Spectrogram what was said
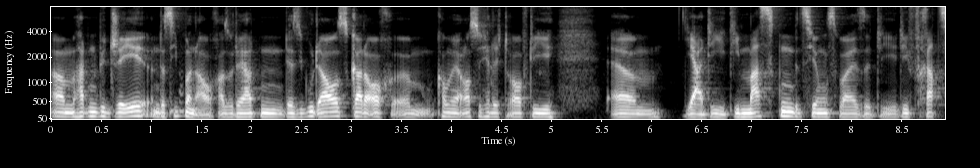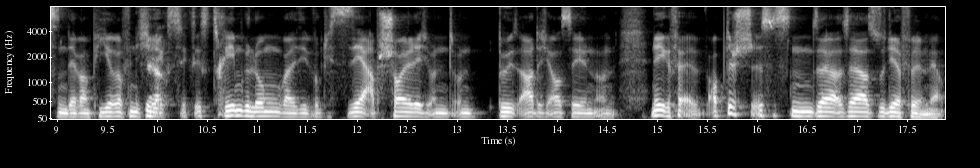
ähm, hat ein Budget und das sieht man auch. Also der hat ein, der sieht gut aus, gerade auch, ähm, kommen wir auch noch sicherlich drauf, die, ähm, ja, die, die Masken beziehungsweise die, die Fratzen der Vampire finde ich ja. ex, ex, extrem gelungen, weil die wirklich sehr abscheulich und, und bösartig aussehen. Und nee, optisch ist es ein sehr, sehr solider Film, ja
